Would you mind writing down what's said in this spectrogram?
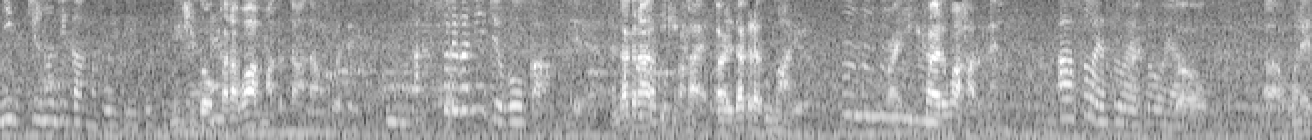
日中の時間が増えていくってことね25からはまただんだん増えていく。うんあそれが25か Yeah. だから生き返る。あだから生まれる。うんうん Right? 生き返るは春ね。あそうやそうやそうや So uh, when it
